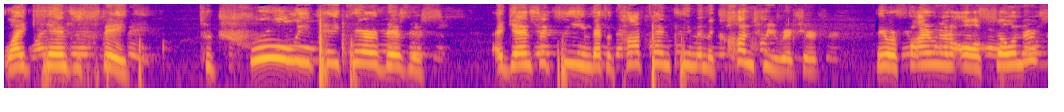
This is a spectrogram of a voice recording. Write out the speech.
like Kansas State to truly take care of business against a team that's a top 10 team in the country, Richard. They were firing on all cylinders.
